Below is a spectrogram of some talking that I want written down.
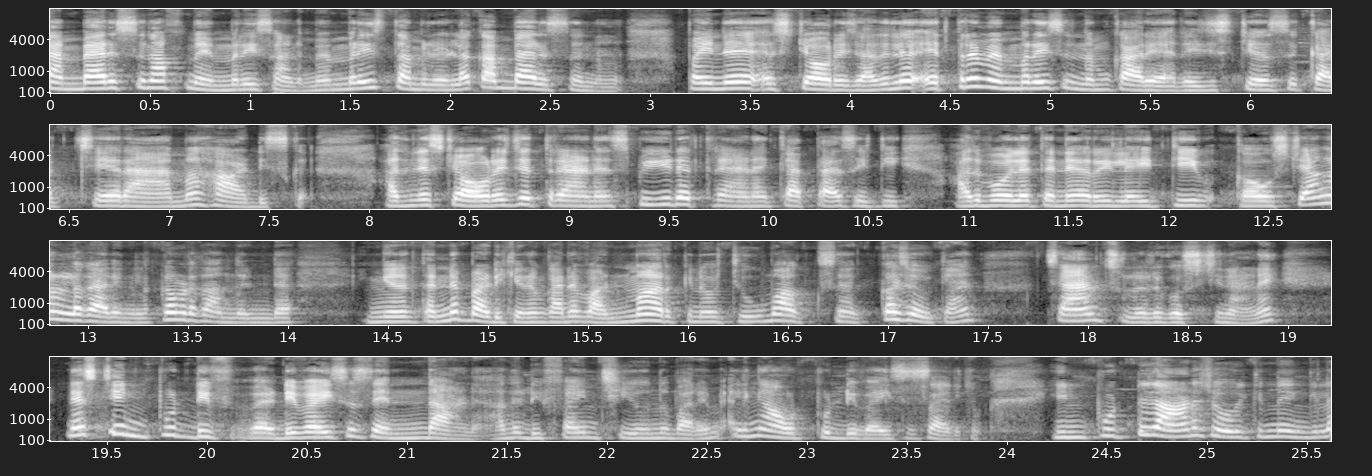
കമ്പാരിസൺ ഓഫ് മെമ്മറീസ് ആണ്. മെമ്മറീസ് തമ്മിലുള്ള കമ്പാരിസൺ ആണ്. അപ്പോൾ അതിന്റെ സ്റ്റോറേജ് അതിൽ എത്ര മെമ്മറീസ് നമുക്കറിയാം. Registers cache RAM hard disk അതിന്റെ സ്റ്റോറേജ് എത്രയാണ്? സ്പീഡ് എത്രയാണ്? കപ്പാസിറ്റി അതുപോലെ തന്നെ റിലേറ്റീവ് കോസ്റ്റ് അങ്ങനെയുള്ള കാര്യങ്ങളൊക്കെ ഇവിടെ തന്നിട്ടുണ്ട്. ഇങ്ങനെ തന്നെ പഠിക്കണം. കാരണം വൺ മാർക്കിനോ ടു മാർക്സിനൊക്കെ ചോദിക്കാൻ ചാൻസ് ഉള്ളൊരു ക്വസ്റ്റ്യൻ ആണ്. നെക്സ്റ്റ് ഇൻപുട്ട് ഡിവൈസസ് എന്താണ്? അത് ഡിഫൈൻ ചെയ്യുമെന്ന് പറയും. അല്ലെങ്കിൽ ഔട്ട്പുട്ട് ഡിവൈസസ് ആയിരിക്കും. ഇൻപുട്ടിലാണ് ചോദിക്കുന്നതെങ്കിൽ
